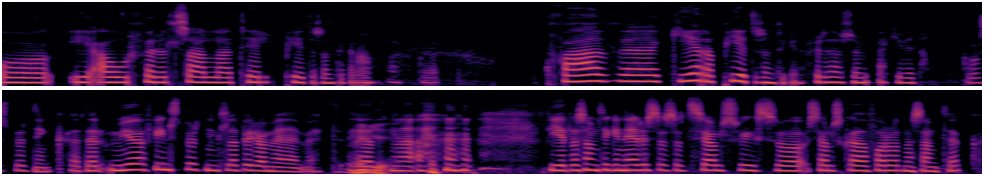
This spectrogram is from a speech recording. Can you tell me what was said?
og í ár fyrir all sala til píetasamtökuna. Akkurat. Hvað uh, gera píetasamtökin fyrir það sem ekki vita? Góð spurning. Þetta er mjög fín spurning til að byrja með. Ekki. Hérna, Píetasamtökin eru svo sjálfsvíks og sjálfskaða forvarnasamtök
